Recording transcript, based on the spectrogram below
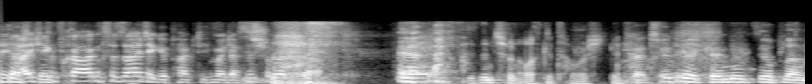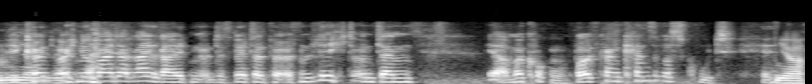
die leichten. Fragen zur Seite gepackt. Ich meine, das ist schon mal klar. Wir sind schon ausgetauscht. Genau. Wir Natürlich. können uns nur Ihr blamieren. könnt euch nur weiter reinreiten und das wird dann veröffentlicht und dann, ja, mal gucken. Wolfgang kann sowas gut. Ja,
